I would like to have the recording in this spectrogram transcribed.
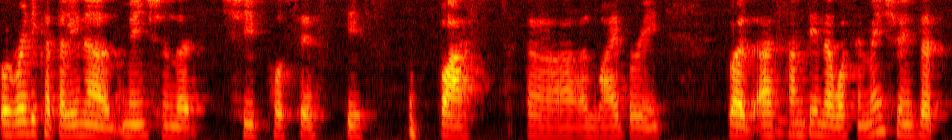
already catalina mentioned that she possessed this vast uh, library but uh, mm-hmm. something that wasn't mentioned is that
